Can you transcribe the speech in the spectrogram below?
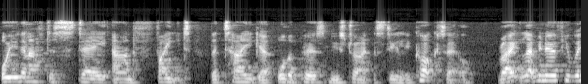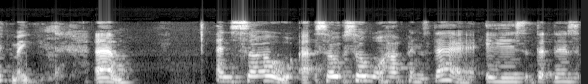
or you're going to have to stay and fight the tiger or the person who's trying to steal your cocktail, right? Let me know if you're with me. Um, and so, uh, so, so what happens there is that there's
